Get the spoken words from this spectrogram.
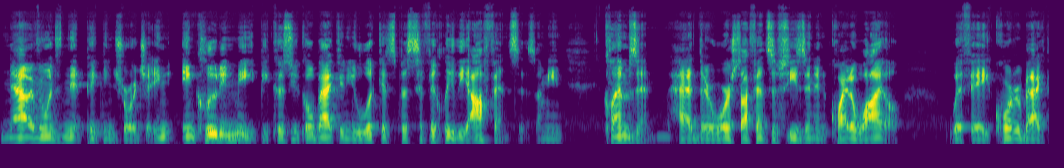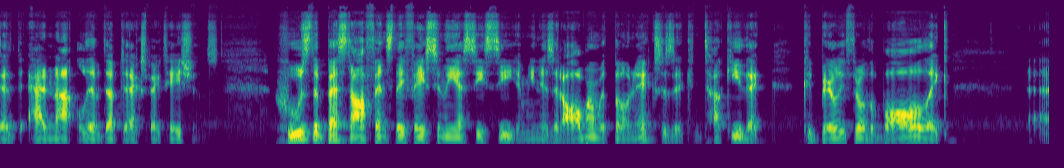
now everyone's nitpicking Georgia, in, including me, because you go back and you look at specifically the offenses. I mean, Clemson had their worst offensive season in quite a while with a quarterback that had not lived up to expectations. Who's the best offense they faced in the SEC? I mean, is it Auburn with Bo Nix? Is it Kentucky that could barely throw the ball? Like, uh,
